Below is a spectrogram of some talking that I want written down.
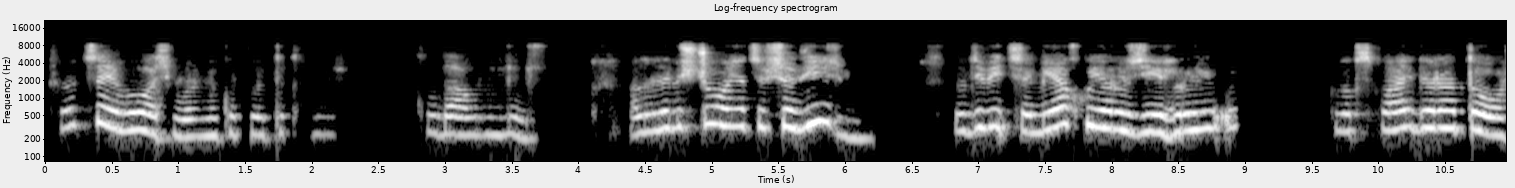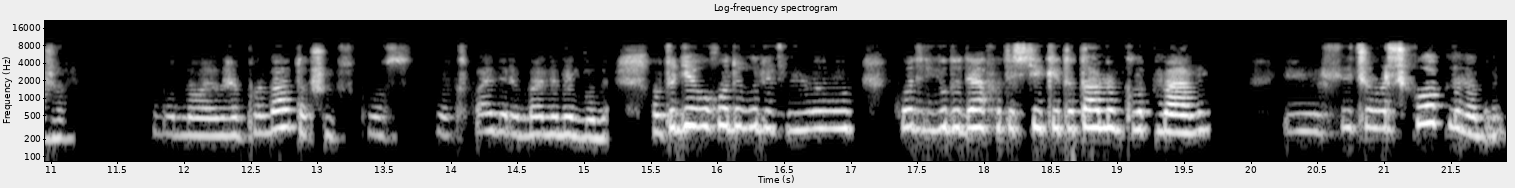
Що це його ось можна купити, звісно. Кудаун буст. Але замість чого я це все візьму? Ну дивіться, м'яху я розіграю. Клокспайдера теж. Одного я вже продав, так що клокспайдера в мене не буде. А тоді, виходить, будуть, ну, виходить, буду дефати стільки титаном клопменом. І фьючер клопменом.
